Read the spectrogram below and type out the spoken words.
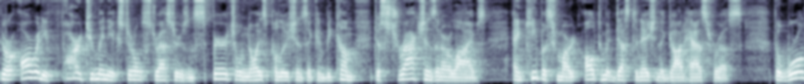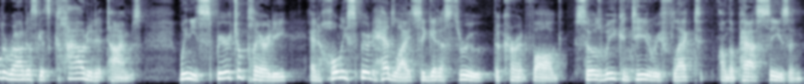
There are already far too many external stressors and spiritual noise pollutions that can become distractions in our lives and keep us from our ultimate destination that God has for us. The world around us gets clouded at times we need spiritual clarity and Holy Spirit headlights to get us through the current fog. So, as we continue to reflect on the past season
